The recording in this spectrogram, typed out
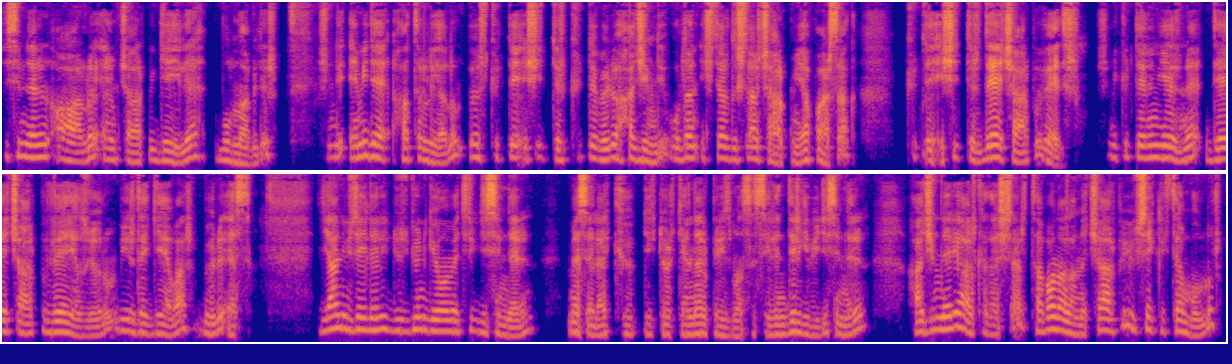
Cisimlerin ağırlığı m çarpı g ile bulunabilir. Şimdi m'i de hatırlayalım. Öz kütle eşittir kütle bölü hacimdi. Buradan içler dışlar çarpımı yaparsak kütle eşittir d çarpı v'dir. Şimdi kütlenin yerine d çarpı v yazıyorum. Bir de g var bölü s. Yan yüzeyleri düzgün geometrik cisimlerin mesela küp, dikdörtgenler prizması, silindir gibi cisimlerin hacimleri arkadaşlar taban alanı çarpı yükseklikten bulunur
